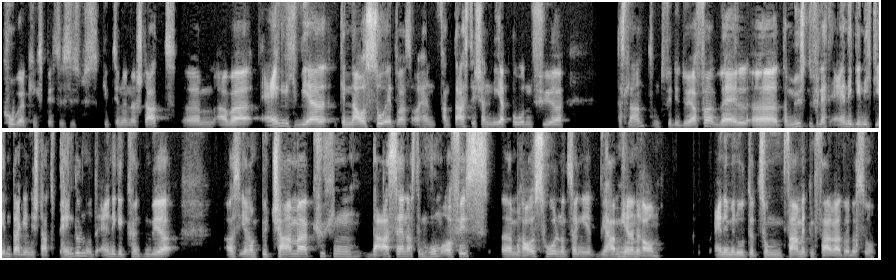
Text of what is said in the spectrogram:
Coworking Space. Das gibt es ja nur in der Stadt, ähm, aber eigentlich wäre genau so etwas auch ein fantastischer Nährboden für das Land und für die Dörfer, weil äh, da müssten vielleicht einige nicht jeden Tag in die Stadt pendeln und einige könnten wir aus ihrem Pyjama-Küchen-Dasein, aus dem Homeoffice ähm, rausholen und sagen, wir haben hier einen Raum. Eine Minute zum Fahren mit dem Fahrrad oder so.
